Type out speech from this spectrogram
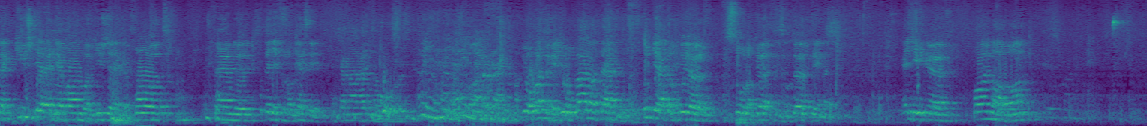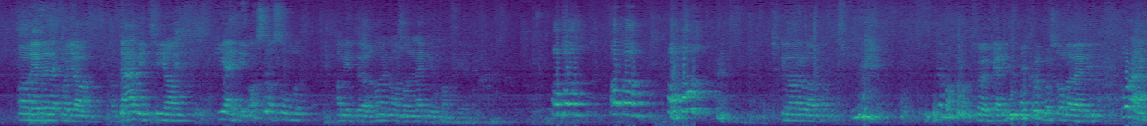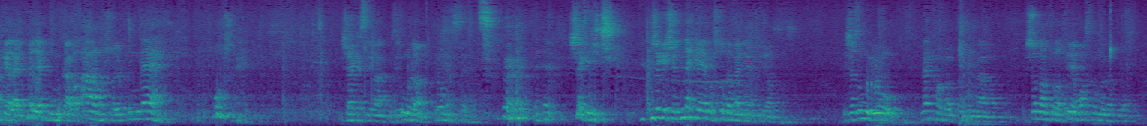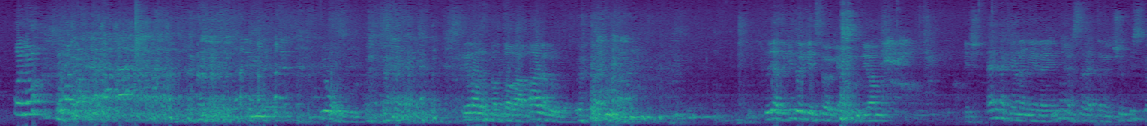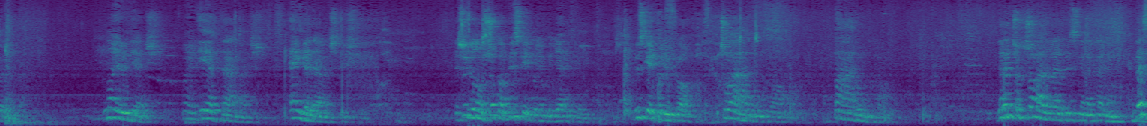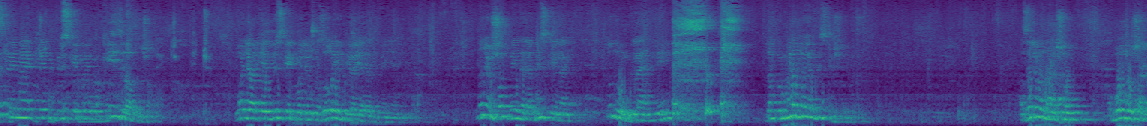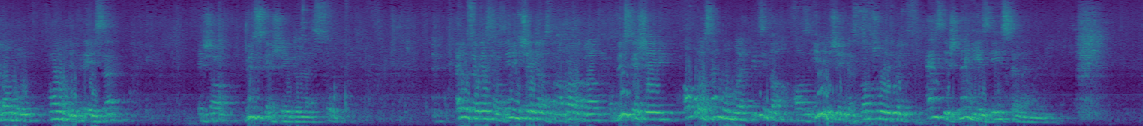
akinek kisgyereke van, vagy kisgyereke volt, felnőtt, tegye fel a kezét. Nekem már egy volt. Jó, vagyok egy jó párat, tehát tudjátok, miről szól a következő történet. Egyik uh, hajnalban arra ébredek, hogy a, a Dávid fiam kiejti azt a szót, amitől hajnalban legjobban féltek. Apa! Apa! Apa! És láttam, nem akarok fölkelni, nem akarok most oda venni. Korán kelek, megyek munkába, álmos vagyok, ne! Most ne! És elkezdtem imádkozni, Uram, Róma szeretsz. Segíts! Segíts, hogy ne kelljen most oda menni a fiamhoz. És az Úr jó, meghallgatta a imámat. És onnantól a fiam azt mondta, Anya! Anya! Jó az Úr. Én aludtam tovább. Halleluja! Tudjátok, időként föl kell tudjam, és ennek ellenére én nagyon szeretem őt, sőt büszke Nagyon ügyes, nagyon értelmes, engedelmes kisfiú. És úgy gondolom, sokan büszkék vagyunk a gyerekeink. Büszkék vagyunk a családunkra, a párunkra. De nem csak családra lehet büszkének lenni. Beszélményeként büszkék vagyunk a kézilabda Magyarként büszkék vagyunk az olimpiai eredményeinkre. Nagyon sok mindenre büszkének tudunk lenni, de akkor mi a olyan büszkeség? Az előadásom a boldogság rabból harmadik része, és a büszkeségről lesz szó. Először kezdtem az irítséggel, aztán a haraggal. A büszkeség abból a szempontból egy picit az irítséghez kapcsolódik, hogy ezt is nehéz észrevenni.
